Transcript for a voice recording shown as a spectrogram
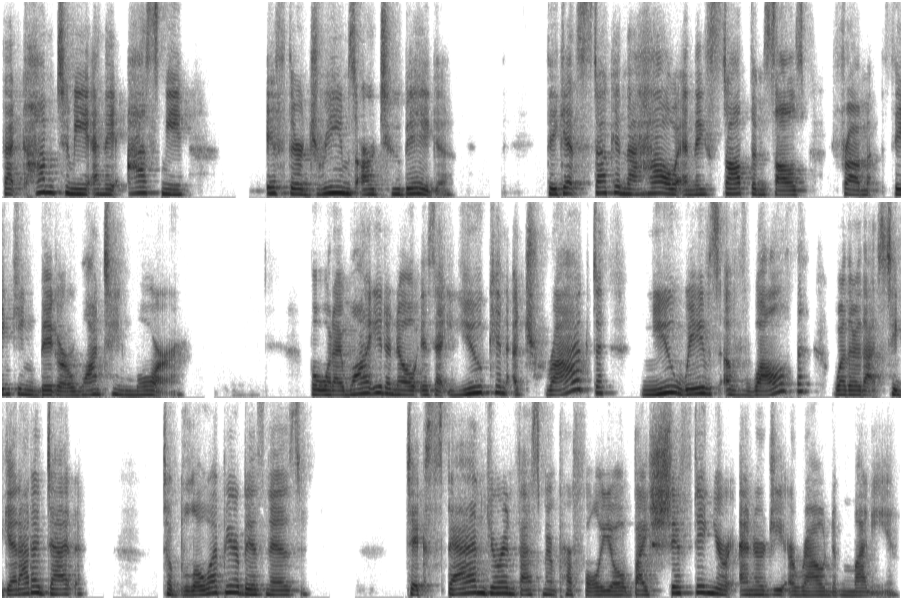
that come to me and they ask me if their dreams are too big. They get stuck in the how and they stop themselves from thinking bigger, wanting more. But what I want you to know is that you can attract new waves of wealth, whether that's to get out of debt, to blow up your business, to expand your investment portfolio by shifting your energy around money.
